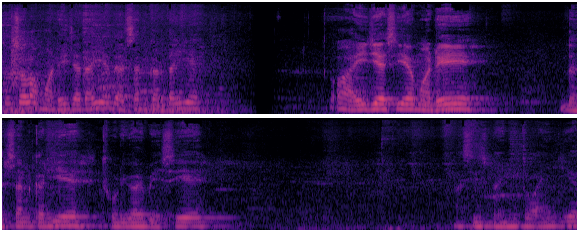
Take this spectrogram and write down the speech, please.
તો ચલો મઢે જતા આવીએ દર્શન કરતા આવીએ આવી જાય છીએ મઢે. દર્શન કરીએ, થોડી વાર બેસીએ. આશીષભાઈની તો આવી ગયા.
